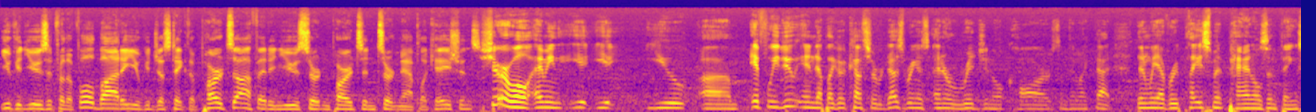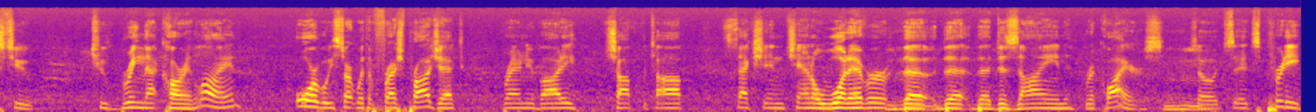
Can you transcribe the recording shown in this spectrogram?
You could use it for the full body. You could just take the parts off it and use certain parts in certain applications. Sure. Well, I mean, you, you, you um, if we do end up like a customer does bring us an original car or something like that, then we have replacement panels and things to to bring that car in line, or we start with a fresh project, brand new body, chop the top, section, channel, whatever the, the the design requires. So it's it's pretty.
